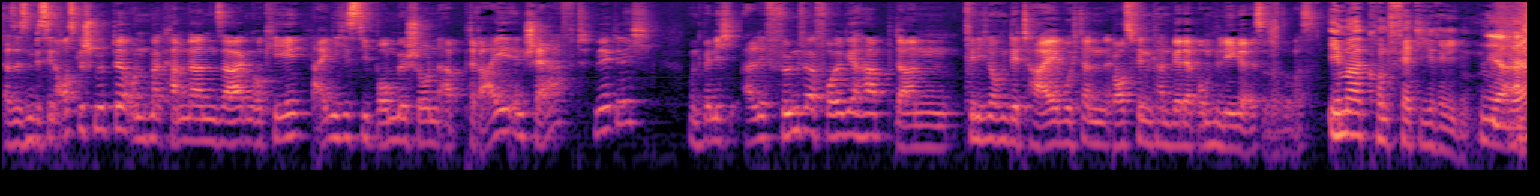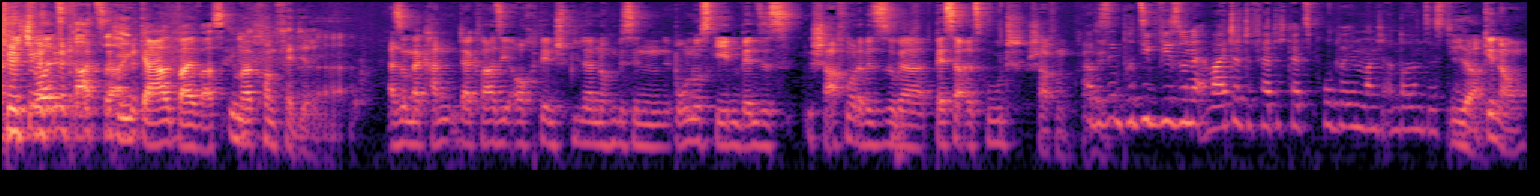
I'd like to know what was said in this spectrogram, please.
also es ist ein bisschen ausgeschmückter und man kann dann sagen, okay, eigentlich ist die Bombe schon ab drei entschärft, wirklich. Und wenn ich alle fünf Erfolge habe, dann finde ich noch ein Detail, wo ich dann rausfinden kann, wer der Bombenleger ist oder sowas. Immer Konfetti-Regen. Ja, ich wollte es gerade sagen. Egal bei was, immer Konfetti-Regen. Also man kann da quasi auch den Spielern noch ein bisschen Bonus geben, wenn sie es schaffen oder wenn sie es sogar besser als gut schaffen. Aber es ist im Prinzip wie so eine erweiterte Fertigkeitsprobe in manch anderen Systemen. Ja. Genau.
